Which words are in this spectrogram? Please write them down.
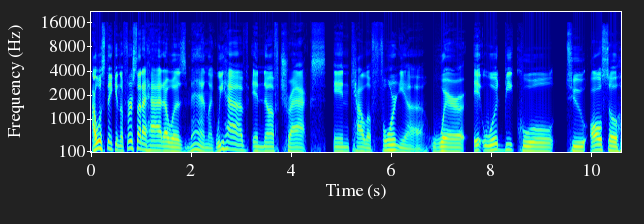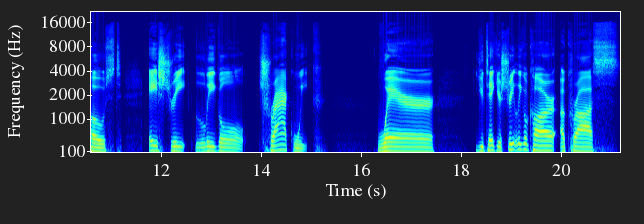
I was thinking the first thought I had I was, man, like we have enough tracks in California where it would be cool to also host a street legal track week where you take your street legal car across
